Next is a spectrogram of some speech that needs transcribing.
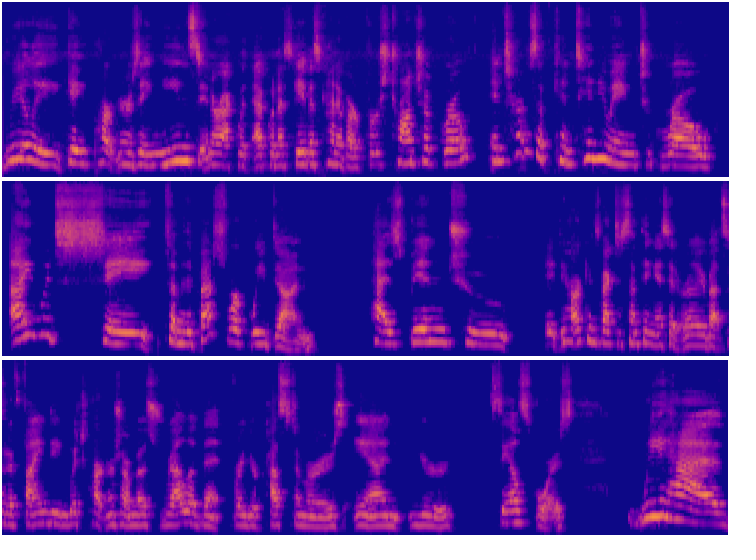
really gave partners a means to interact with Equinix, gave us kind of our first tranche of growth. In terms of continuing to grow, I would say some of the best work we've done has been to, it harkens back to something I said earlier about sort of finding which partners are most relevant for your customers and your sales force. We had,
